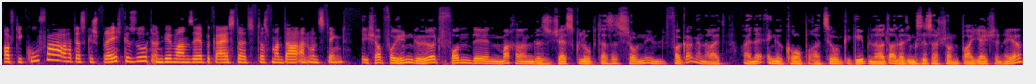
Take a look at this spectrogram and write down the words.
auf die Kufa, hat das Gespräch gesucht und wir waren sehr begeistert, dass man da an uns denkt. Ich habe vorhin gehört von den Machern des Jazzclub, dass es schon in Vergangenheit eine enge Kooperation gegeben hat. Allerdings ist das schon ein paar Jährchen her.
